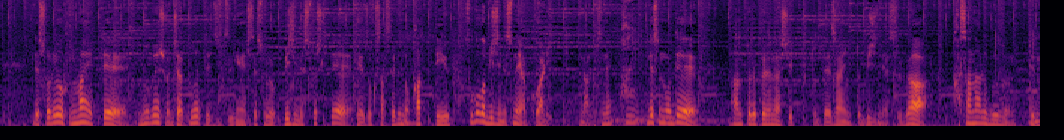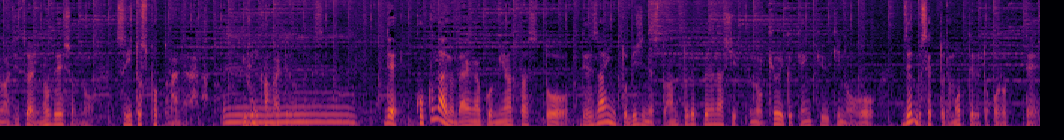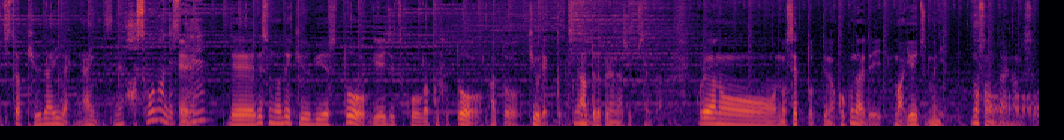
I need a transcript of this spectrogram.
でそれを踏まえてイノベーションじゃあどうやって実現してそれをビジネスとして継続させるのかっていうそこがビジネスの役割なんですね。はいですのでアントレプレナーシップとデザインとビジネスが重なる部分っていうのは実はイノベーションのスイートスポットなんじゃないかというふうに考えているわけです。うんで国内の大学を見渡すとデザインとビジネスとアントレプレナーシップの教育研究機能を全部セットで持っているところって実は旧大以外にないんですね。あそうなんですね。ええでですので QBS と芸術工学部とあと QREC ですね、うんアントレプレナーシップセンターこれあののセットっていうのは国内で、まあ、唯一無二の存在なんです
